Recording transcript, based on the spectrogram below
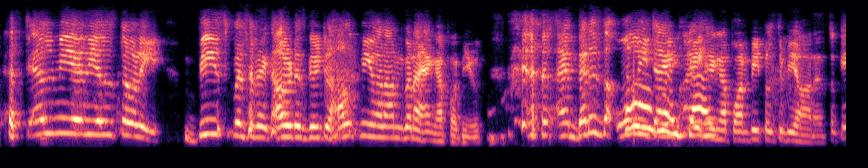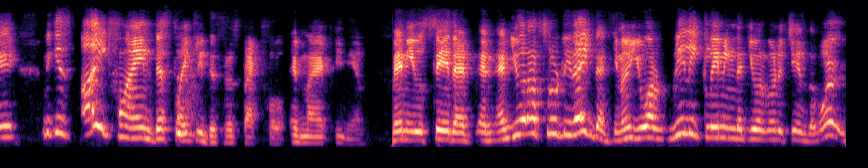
tell me a real story. Be specific how it is going to help me, or I'm going to hang up on you. and that is the only Oh time I hang up on people, to be honest, okay? Because I find this slightly disrespectful, in my opinion. When you say that, and, and you are absolutely right that, you know, you are really claiming that you are going to change the world,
